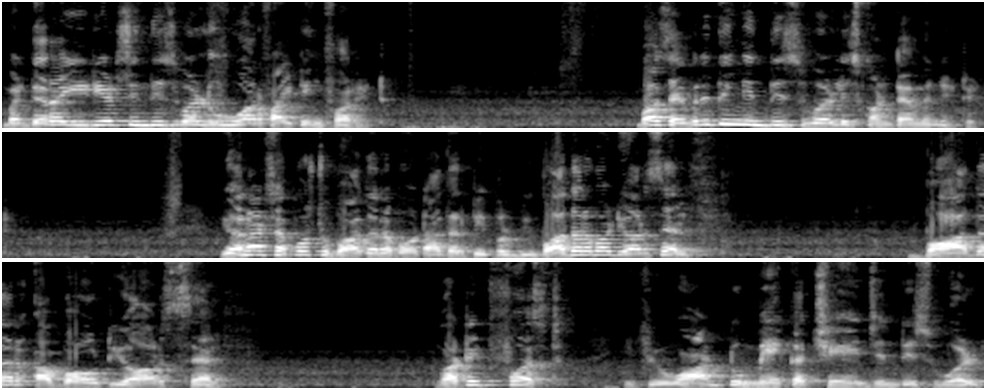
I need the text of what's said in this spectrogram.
But there are idiots in this world who are fighting for it. Boss, everything in this world is contaminated. You are not supposed to bother about other people. We bother about yourself. Bother about yourself Got it first. If you want to make a change in this world,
